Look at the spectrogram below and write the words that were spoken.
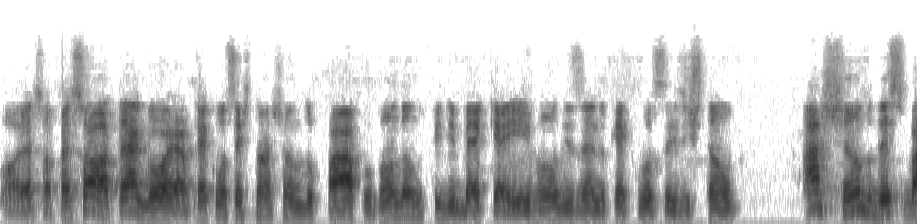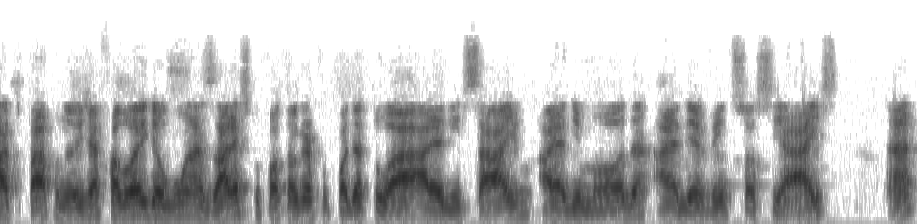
Olha só, pessoal, até agora, o que é que vocês estão achando do papo? Vão dando feedback aí, vão dizendo o que é que vocês estão achando desse bate-papo. Né? Ele já falou aí de algumas áreas que o fotógrafo pode atuar, área de ensaio, área de moda, área de eventos sociais, né?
